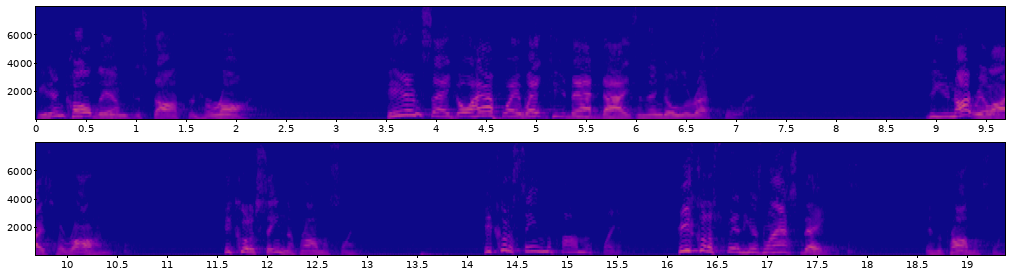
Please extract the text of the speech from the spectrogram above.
He didn't call them to stop in Haran. He didn't say, go halfway, wait till your dad dies, and then go the rest of the way. Do you not realize Haran? He could have seen the promised land. He could have seen the promised land. He could have spent his last days in the promised land.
